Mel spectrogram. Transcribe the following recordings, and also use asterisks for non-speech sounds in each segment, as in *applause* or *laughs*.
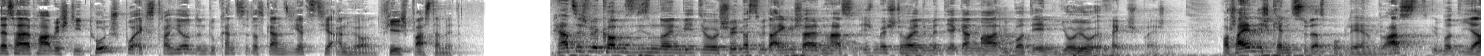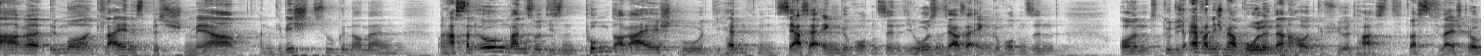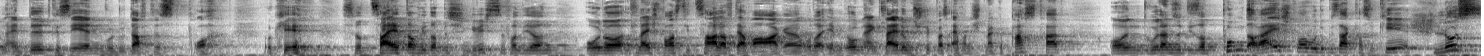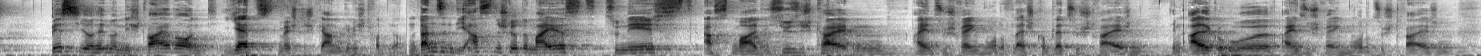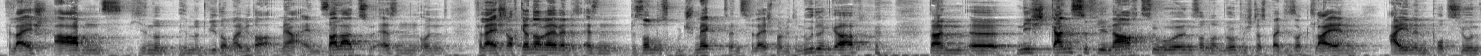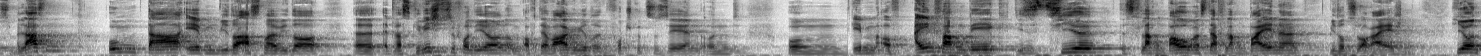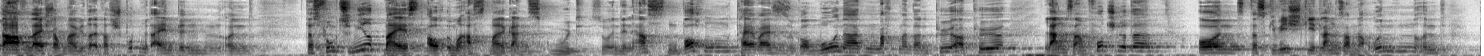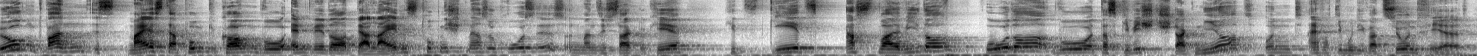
Deshalb habe ich die Tonspur extrahiert und du kannst dir das Ganze jetzt hier anhören. Viel Spaß damit. Herzlich willkommen zu diesem neuen Video. Schön, dass du wieder eingeschaltet hast und ich möchte heute mit dir gern mal über den Jojo-Effekt sprechen. Wahrscheinlich kennst du das Problem. Du hast über die Jahre immer ein kleines bisschen mehr an Gewicht zugenommen und hast dann irgendwann so diesen Punkt erreicht, wo die Hemden sehr, sehr eng geworden sind, die Hosen sehr, sehr eng geworden sind und du dich einfach nicht mehr wohl in deiner Haut gefühlt hast. Du hast vielleicht irgendein Bild gesehen, wo du dachtest, boah, okay, es wird Zeit, doch wieder ein bisschen Gewicht zu verlieren. Oder vielleicht war es die Zahl auf der Waage oder eben irgendein Kleidungsstück, was einfach nicht mehr gepasst hat. Und wo dann so dieser Punkt erreicht war, wo du gesagt hast, okay, Schluss, bis hierhin und nicht weiter und jetzt möchte ich gern Gewicht verlieren. Und dann sind die ersten Schritte meist zunächst erstmal die Süßigkeiten einzuschränken oder vielleicht komplett zu streichen, den Alkohol einzuschränken oder zu streichen, vielleicht abends hin und, hin und wieder mal wieder mehr einen Salat zu essen und vielleicht auch generell, wenn das Essen besonders gut schmeckt, wenn es vielleicht mal wieder Nudeln gab, *laughs* dann äh, nicht ganz so viel nachzuholen, sondern wirklich das bei dieser kleinen einen Portion zu belassen, um da eben wieder erstmal wieder äh, etwas Gewicht zu verlieren, um auf der Waage wieder den Fortschritt zu sehen und um eben auf einfachem Weg dieses Ziel des flachen Bauches, der flachen Beine wieder zu erreichen. Hier und da vielleicht auch mal wieder etwas Sport mit einbinden und das funktioniert meist auch immer erstmal ganz gut. So in den ersten Wochen, teilweise sogar Monaten macht man dann peu à peu langsam Fortschritte und das Gewicht geht langsam nach unten und irgendwann ist meist der Punkt gekommen, wo entweder der Leidensdruck nicht mehr so groß ist und man sich sagt, okay, jetzt geht's erstmal wieder oder wo das Gewicht stagniert und einfach die Motivation fehlt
